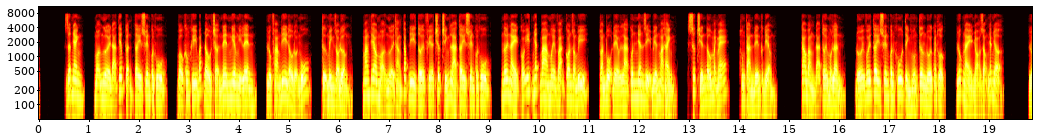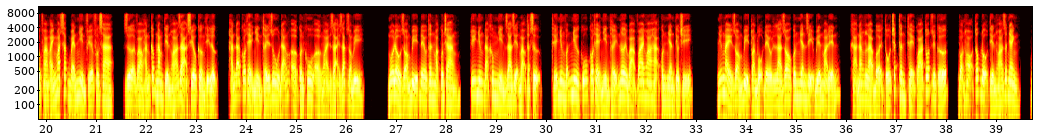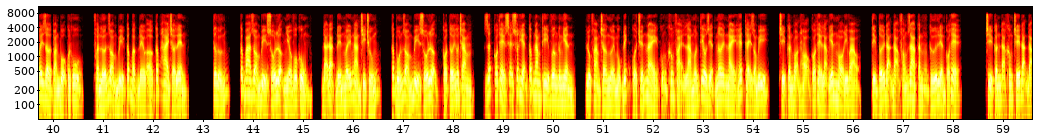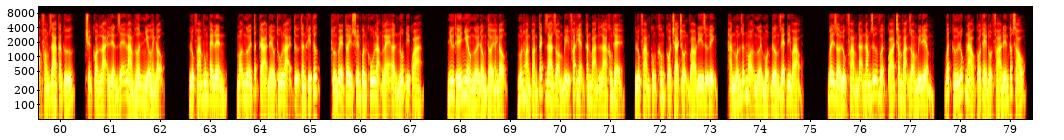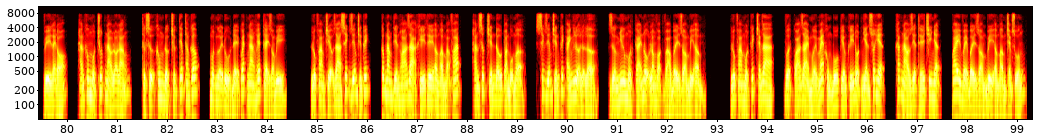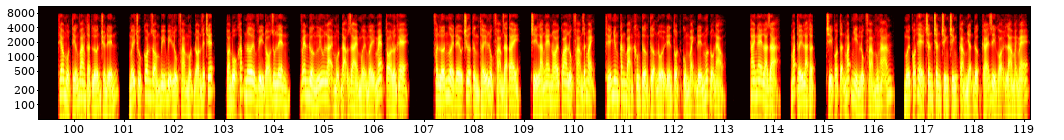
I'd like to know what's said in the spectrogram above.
Rất nhanh, mọi người đã tiếp cận tây xuyên quân khu, bầu không khí bắt đầu trở nên nghiêm nghị lên, lục phàm đi đầu đội ngũ, tự mình dò đường, mang theo mọi người thẳng tắp đi tới phía trước chính là tây xuyên quân khu, nơi này có ít nhất ba mươi vạn con zombie, toàn bộ đều là quân nhân dị biến mà thành, sức chiến đấu mạnh mẽ hung tàn đến cực điểm. Cao bằng đã tới một lần, đối với tây xuyên quân khu tình huống tương đối quen thuộc, lúc này nhỏ giọng nhắc nhở. Lục phàm ánh mắt sắc bén nhìn phía phương xa, dựa vào hắn cấp năm tiến hóa giả siêu cường thị lực, hắn đã có thể nhìn thấy du đãng ở quân khu ở ngoài giải rác zombie. Mỗi đầu zombie đều thân mặc quân trang, tuy nhưng đã không nhìn ra diện mạo thật sự, thế nhưng vẫn như cũ có thể nhìn thấy nơi bả vai hoa hạ quân nhân tiêu chí. Những này zombie toàn bộ đều là do quân nhân dị biến mà đến, khả năng là bởi tố chất thân thể quá tốt duyên cớ, bọn họ tốc độ tiến hóa rất nhanh, bây giờ toàn bộ quân khu, phần lớn zombie cấp bậc đều ở cấp hai trở lên. Tương ứng cấp ba bị số lượng nhiều vô cùng đã đạt đến mấy ngàn chi chúng cấp bốn bị số lượng có tới hơn trăm rất có thể sẽ xuất hiện cấp năm thi vương đương nhiên, Lục Phàm chờ người mục đích của chuyến này cũng không phải là muốn tiêu diệt nơi này hết thảy zombie, chỉ cần bọn họ có thể lặng yên mò đi vào, tìm tới đạn đạo phóng ra căn cứ liền có thể. Chỉ cần đã khống chế đạn đạo phóng ra căn cứ, chuyện còn lại liền dễ làm hơn nhiều hành động. Lục Phàm vung tay lên, mọi người tất cả đều thu lại tự thân khí tức, hướng về Tây xuyên quân khu lặng lẽ ẩn nút đi qua. Như thế nhiều người đồng thời hành động, muốn hoàn toàn tách ra dòm bị phát hiện căn bản là không thể, Lục Phàm cũng không có trà trộn vào đi dự định, hắn muốn dẫn mọi người một đường giết đi vào. Bây giờ Lục Phàm đã nắm giữ vượt quá trăm vạn dòm bi điểm, bất cứ lúc nào có thể đột phá đến cấp sáu vì lẽ đó hắn không một chút nào lo lắng thực sự không được trực tiếp thăng cấp một người đủ để quét ngang hết thẻ dòm bi lục phàm triệu ra xích diễm chiến kích cấp năm tiến hóa giả khí thế ầm ầm bạo phát hắn sức chiến đấu toàn bộ mở xích diễm chiến kích ánh lửa lở lở dường như một cái nộ long vọt vào bầy dòm bị ẩm lục phàm một kích chém ra vượt quá dài mười mét khủng bố kiếm khí đột nhiên xuất hiện khác nào diệt thế chi nhận quay về bầy dòm bị ẩm ẩm chém xuống theo một tiếng vang thật lớn truyền đến, mấy chục con dòm bị bị lục phàm một đòn giết chết, toàn bộ khắp nơi vì đó run lên, ven đường lưu lại một đạo dài mười mấy mét to lớn khe. Phần lớn người đều chưa từng thấy lục phàm ra tay, chỉ là nghe nói qua lục phàm rất mạnh, thế nhưng căn bản không tưởng tượng nổi đến tột cùng mạnh đến mức độ nào. Hai nghe là giả, mắt thấy là thật, chỉ có tận mắt nhìn lục phàm hung hãn, mới có thể chân chân chính chính cảm nhận được cái gì gọi là mạnh mẽ.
